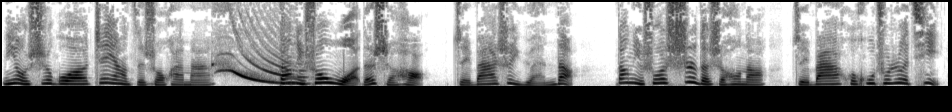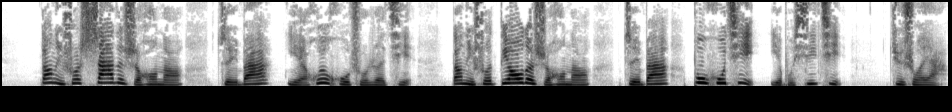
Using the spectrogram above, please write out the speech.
你有试过这样子说话吗？当你说我的时候，嘴巴是圆的；当你说是的时候呢，嘴巴会呼出热气；当你说杀的时候呢，嘴巴也会呼出热气；当你说雕的时候呢，嘴巴不呼气也不吸气。据说呀，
